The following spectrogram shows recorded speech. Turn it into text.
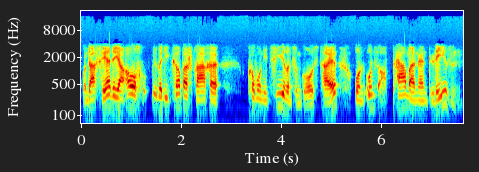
Und da Pferde ja auch über die Körpersprache kommunizieren zum Großteil und uns auch permanent lesen,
